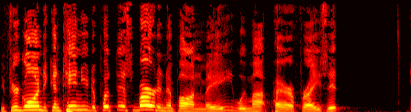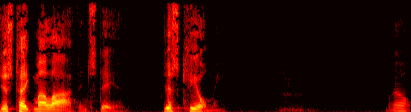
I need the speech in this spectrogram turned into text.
If you're going to continue to put this burden upon me, we might paraphrase it, just take my life instead. Just kill me. Well,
